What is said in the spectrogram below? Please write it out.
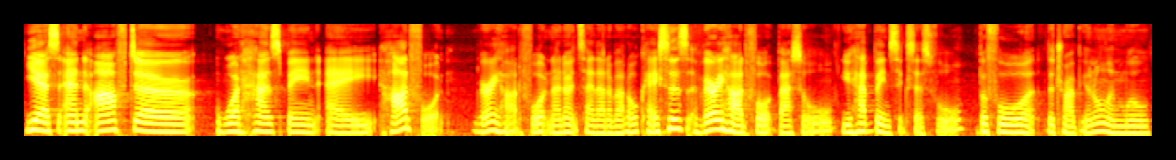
Yes, and after what has been a hard fought very hard fought, and I don't say that about all cases, a very hard fought battle. You have been successful before the tribunal, and we'll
